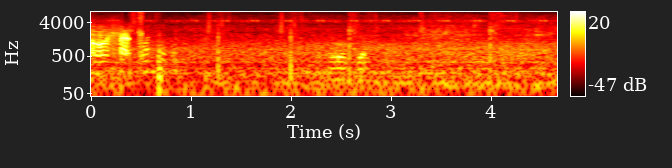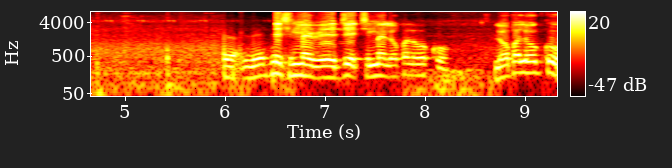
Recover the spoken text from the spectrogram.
Oh, sorry. One second. Okay. Wait చేయి చిన్మయ్ వెయిట్ చేయి చిన్మయ్ లోపల ఓకు లోపల ఓకు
